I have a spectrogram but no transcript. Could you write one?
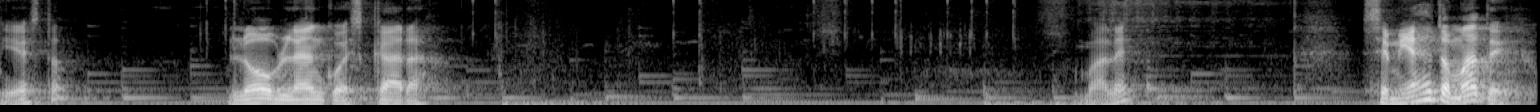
¿Y esto? Lobo blanco es cara. Vale. Semillas de tomate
